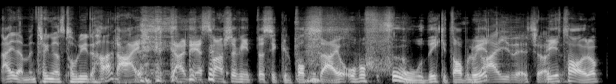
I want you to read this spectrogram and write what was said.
Nei, nei, men trenger vi å tabloid det her? Nei, det er det som er så fint med Sykkelpodden. Det er jo overhodet ikke tabloid. Nei, det er ikke Vi tar opp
